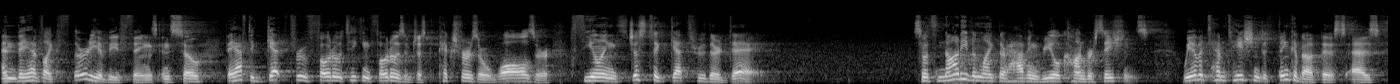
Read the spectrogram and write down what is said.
And they have like 30 of these things, and so they have to get through photo, taking photos of just pictures or walls or ceilings just to get through their day. So it's not even like they're having real conversations. We have a temptation to think about this as,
